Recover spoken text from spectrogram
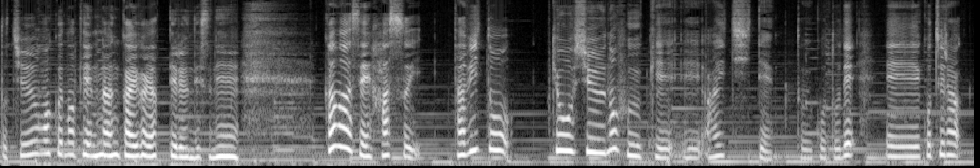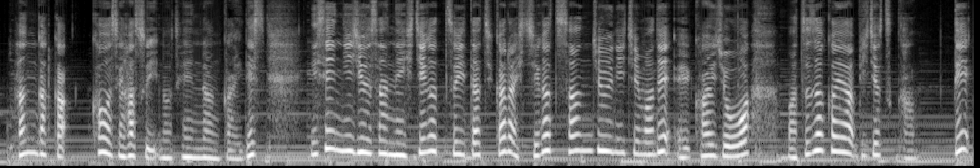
と注目の展覧会がやってるんですね。川瀬波水旅と教習の風景、えー、愛知展ということで、えー、こちら版画家川瀬波水の展覧会です。2023年7月1日から7月30日まで、えー、会場は松坂屋美術館で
